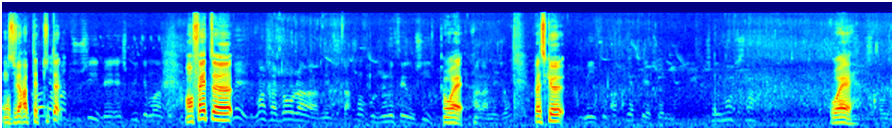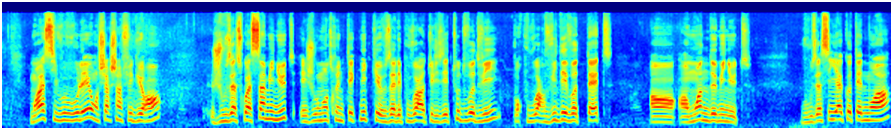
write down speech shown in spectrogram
On se verra peut-être tout à l'heure. En fait, euh, Je le fais aussi. Ouais, à la maison, parce que, mais il ne faut pas qu'il y ait. Seulement ça. ouais, moi si vous voulez, on cherche un figurant. Je vous assois 5 minutes et je vous montre une technique que vous allez pouvoir utiliser toute votre vie pour pouvoir vider votre tête en, en moins de 2 minutes. Vous vous asseyez à côté de moi,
